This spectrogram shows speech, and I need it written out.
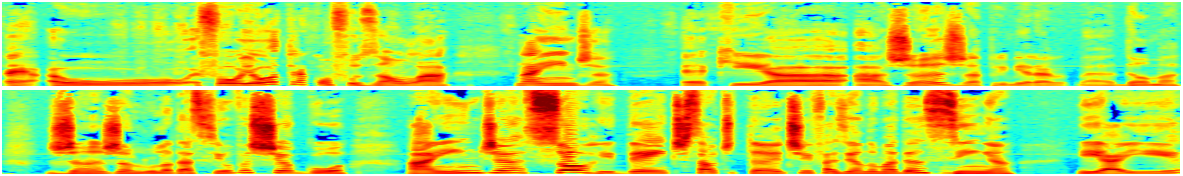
É, o, foi outra confusão lá na Índia. É que a, a Janja, a primeira a dama Janja Lula da Silva, chegou à Índia sorridente, saltitante e fazendo uma dancinha. E aí,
